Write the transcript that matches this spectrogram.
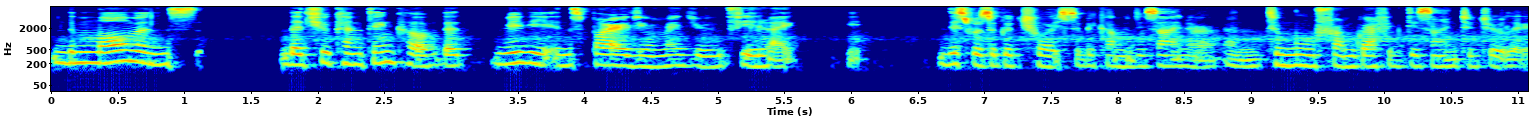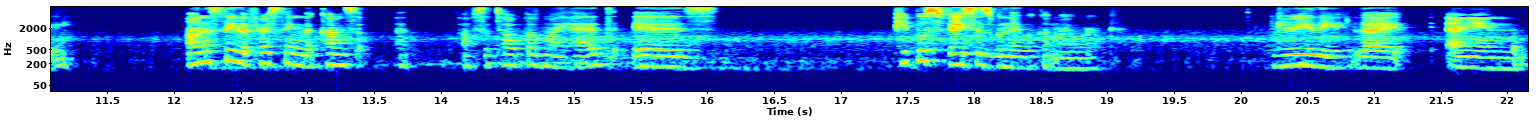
the moments that you can think of that really inspired you, made you feel like this was a good choice to become a designer and to move from graphic design to jewelry? Honestly, the first thing that comes off the top of my head is people's faces when they look at my work. Really, like I mean,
